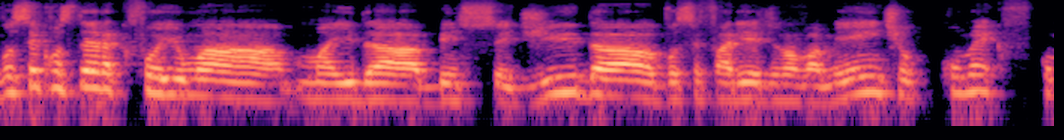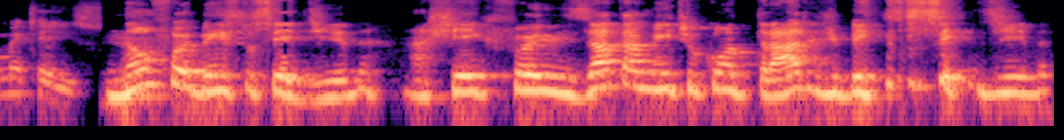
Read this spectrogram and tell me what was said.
você considera que foi uma, uma ida bem sucedida? Você faria de novamente? Como é, que, como é que é isso? Não foi bem sucedida. Achei que foi exatamente o contrário de bem sucedida.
